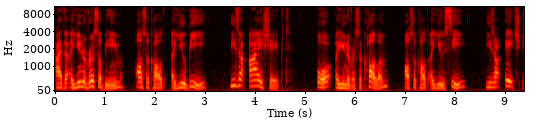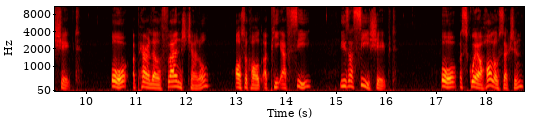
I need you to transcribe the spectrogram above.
Either a universal beam, also called a UB, these are I-shaped, or a universal column, also called a UC. These are H-shaped, or a parallel flange channel, also called a PFC. These are C-shaped, or a square hollow section,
